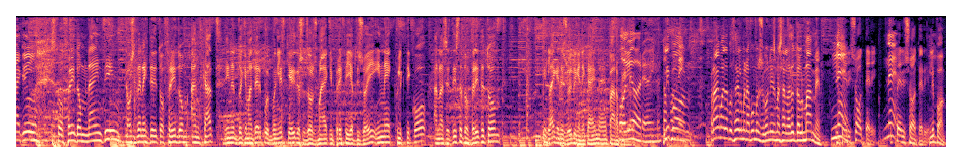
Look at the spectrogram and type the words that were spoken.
Michael στο Freedom 90. Όσοι δεν έχετε δει το Freedom Uncut, είναι το ντοκιμαντέρ που επιμελήθηκε ο ίδιος ο George Michael πριν φύγει από τη ζωή. Είναι εκπληκτικό. Αναζητήστε το, βρείτε το. Μιλάει για τη ζωή του γενικά, είναι πάρα πολύ. Πολύ ωραίο είναι. Το έχω Λοιπόν, δει. πράγματα που θέλουμε να πούμε στους γονείς μας, αλλά δεν τολμάμε. Ναι. Οι περισσότεροι. Ναι. Οι περισσότεροι. Λοιπόν,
